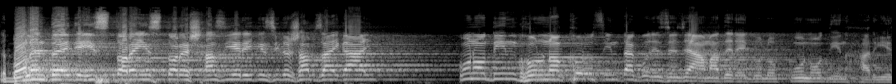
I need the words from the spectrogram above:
বলেন তো এই যে স্তরে স্তরে সাজিয়ে রেখেছিল সব জায়গায়। কোনো দিন ঘূর্ণক্ষরও চিন্তা করেছে যে আমাদের এগুলো কোনো দিন হারিয়ে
